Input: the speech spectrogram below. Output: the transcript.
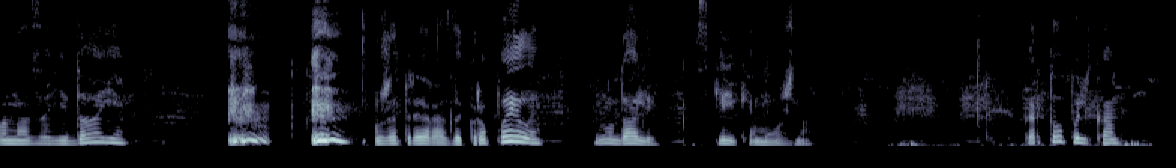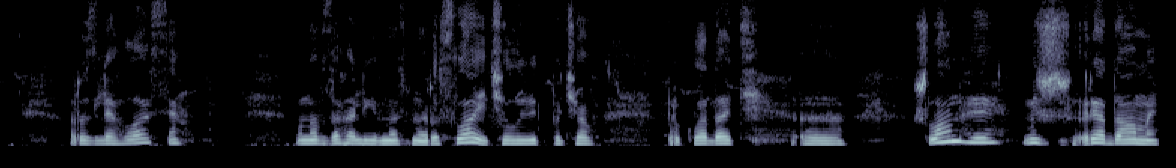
Вона заїдає. Уже три рази кропили. Ну, далі скільки можна. Картопелька розляглася. Вона взагалі в нас не росла, і чоловік почав прокладати е, шланги між рядами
